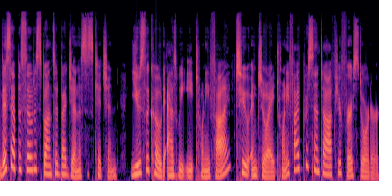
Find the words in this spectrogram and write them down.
This episode is sponsored by Genesis Kitchen. Use the code as we eat 25 to enjoy 25% off your first order.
